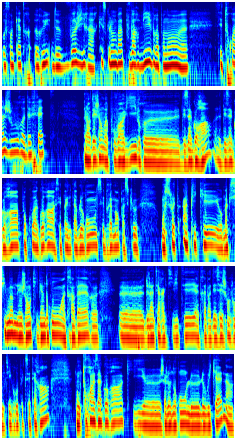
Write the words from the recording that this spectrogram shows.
au 104 rue de Vaugirard. Qu'est-ce que l'on va pouvoir vivre pendant euh, ces trois jours de fête? Alors déjà, on va pouvoir vivre euh, des agoras. Des agoras. Pourquoi agora? C'est pas une table ronde. C'est vraiment parce que on souhaite impliquer au maximum les gens qui viendront à travers euh, de l'interactivité, à travers des échanges en petits groupes, etc. Donc trois agoras qui jalonneront le week-end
